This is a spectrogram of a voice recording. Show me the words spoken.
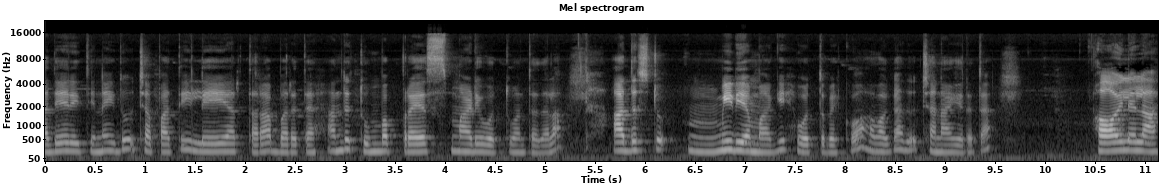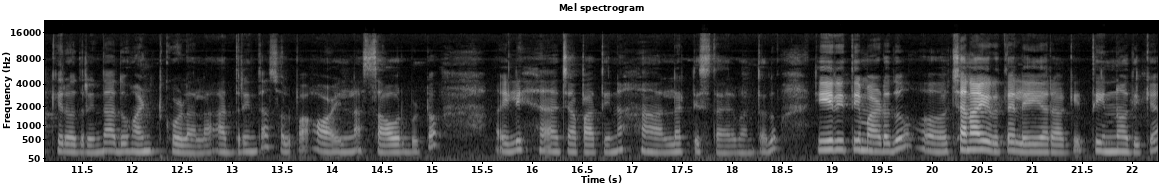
ಅದೇ ರೀತಿಯೇ ಇದು ಚಪಾತಿ ಲೇಯರ್ ಥರ ಬರುತ್ತೆ. ಅಂದರೆ ತುಂಬ ಪ್ರೆಸ್ ಮಾಡಿ ಒತ್ತುವಂಥದ್ದಲ್ಲ, ಆದಷ್ಟು ಮೀಡಿಯಮ್ ಆಗಿ ಒತ್ತಬೇಕು. ಆವಾಗ ಅದು ಚೆನ್ನಾಗಿರುತ್ತೆ. ಆಯಿಲೆಲ್ಲ ಹಾಕಿರೋದ್ರಿಂದ ಅದು ಅಂಟ್ಕೊಳ್ಳಲ್ಲ. ಅದರಿಂದ ಸ್ವಲ್ಪ ಆಯಿಲ್ನ ಸಾವ್ರಿಬಿಟ್ಟು ಇಲ್ಲಿ ಚಪಾತಿನ ಲಟ್ಟಿಸ್ತಾ ಇರುವಂಥದ್ದು. ಈ ರೀತಿ ಮಾಡೋದು ಚೆನ್ನಾಗಿರುತ್ತೆ ಲೇಯರಾಗಿ ತಿನ್ನೋದಕ್ಕೆ.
